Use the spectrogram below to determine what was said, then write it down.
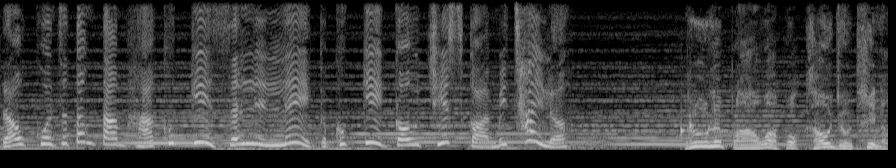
เราควรจะต้องตามหาคุกกี้เซนลิลลี่กับคุกกี้โกลชิสก่อนไม่ใช่เหรอ รู้หรือเปล่าว่าพวกเขาอยู่ที่ไหน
